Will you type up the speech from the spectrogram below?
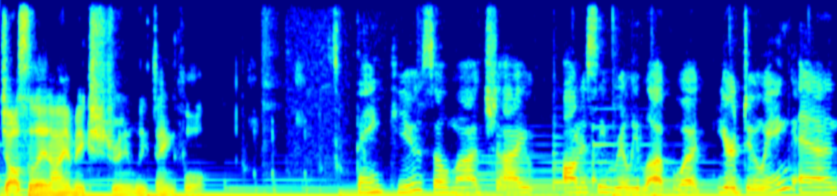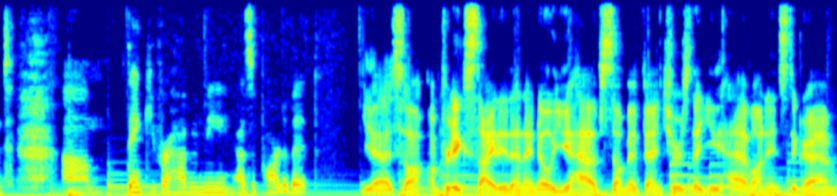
jocelyn i am extremely thankful Thank you so much. I honestly really love what you're doing, and um, thank you for having me as a part of it. Yeah, so I'm pretty excited, and I know you have some adventures that you have on Instagram.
